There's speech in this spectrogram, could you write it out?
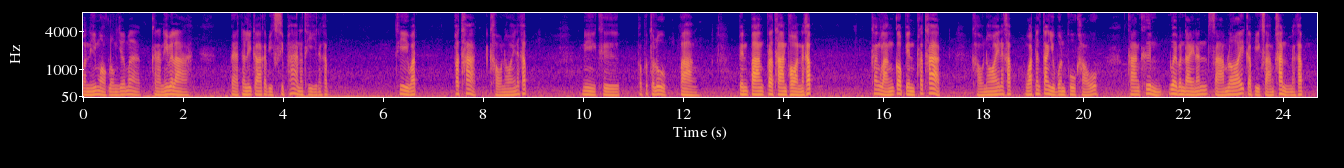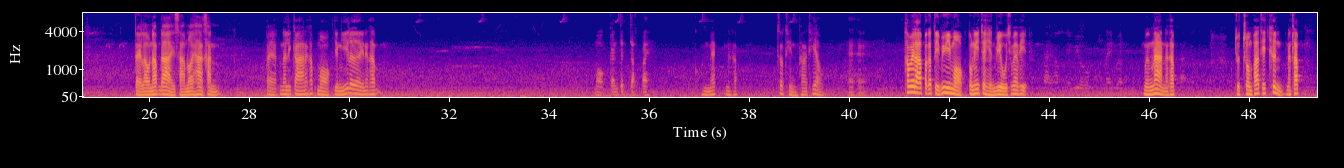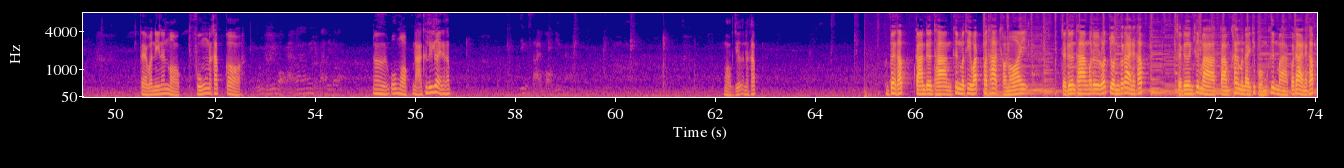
วันนี้หมอกลงเยอะมาก ขณะนี้เวลา 8 นาฬิกากับอีก 15 นาทีนะครับ ที่วัดพระธาตุเขาน้อยนะครับ นี่คือพระพุทธรูปปาง เป็นปางประธานพรนะครับ ข้างหลังก็เป็นพระธาตุเขาน้อยนะครับ วัดนั้นตั้งอยู่บนภูเขาทางขึ้นด้วยบันไดนั้น 300 กับอีก 3 ขั้นนะครับ แต่เรานับได้ 305 ขั้น 8 นาฬิกานะครับ หมอกอย่างนี้เลยนะครับ หมอกกันจัดจัดๆไป คุณแม็กนะครับ เจ้าถิ่นพาเที่ยว ถ้าเวลาปกติไม่มีหมอกตรงนี้จะเห็นวิวใช่ไหมพี่เมืองน่านนะครับ จุดชมพระอาทิตย์ขึ้นนะครับ แต่วันนี้นั้นหมอกฟุ้งนะครับ ก็เออโอ้หมอกหนาขึ้นเรื่อยๆนะครับหมอกเยอะนะครับเพื่อนๆครับ การเดินทางขึ้นมาที่วัดพระธาตุเขาน้อย จะเดินทางมาโดยรถยนต์ก็ได้นะครับ จะเดินขึ้นมาตามขั้นบันไดที่ผมขึ้นมาก็ได้นะครับ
